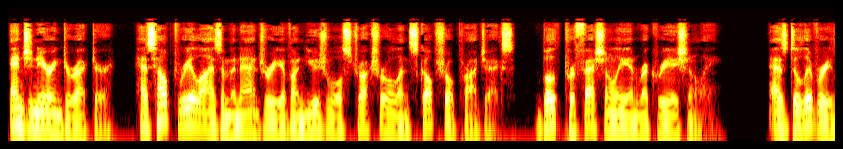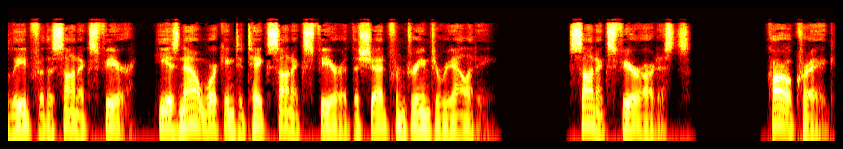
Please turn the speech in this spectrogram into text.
engineering director, has helped realize a menagerie of unusual structural and sculptural projects, both professionally and recreationally. As delivery lead for the Sonic Sphere, he is now working to take Sonic Sphere at the Shed from dream to reality. Sonic Sphere artists Carl Craig.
